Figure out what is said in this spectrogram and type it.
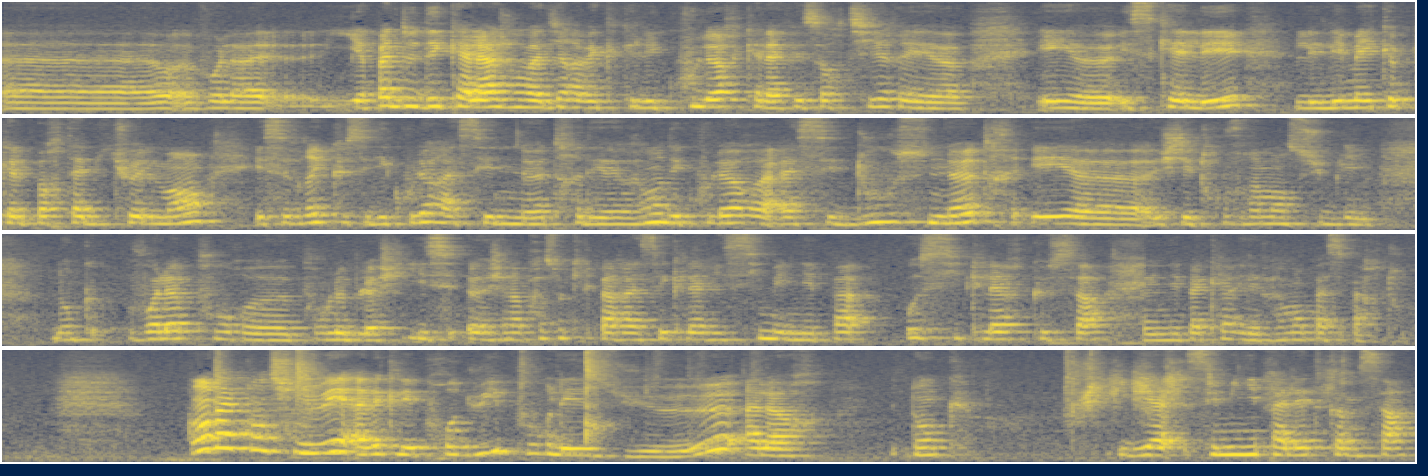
Euh, voilà, il n'y a pas de décalage on va dire avec les couleurs qu'elle a fait sortir et, et, ce qu'elle est, les, make-up qu'elle porte habituellement. Et c'est vrai que c'est des couleurs assez neutres, vraiment des couleurs assez douces, neutres et je les trouve vraiment sublimes. Donc voilà pour, pour le blush. J'ai l'impression qu'il paraît assez clair ici mais il n'est pas aussi clair que ça. Il n'est pas clair, il est vraiment passe-partout. On va continuer avec les produits pour les yeux. Alors, donc, il y a ces mini palettes comme ça.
